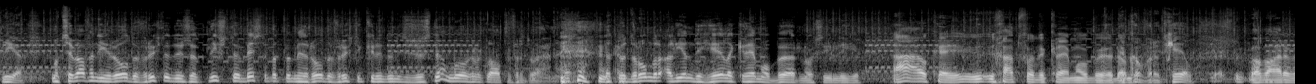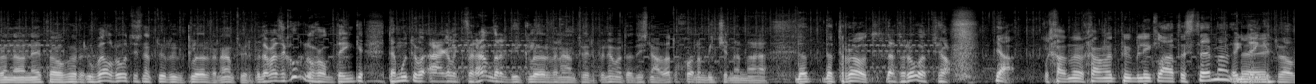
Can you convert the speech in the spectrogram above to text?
Ja, maar het zijn wel van die rode vruchten, dus het liefste het beste wat we met rode vruchten kunnen doen, is zo snel mogelijk laten verdwijnen. Hè? dat we eronder alleen de gele crème au beurre nog zien liggen. Ah, oké. U, u gaat voor de crème au beurre dan. Ik over het geel. Waar waren we nou net over? Hoewel rood is natuurlijk de kleur van Antwerpen. Daar was ik ook nog aan het denken. Dat moeten we eigenlijk veranderen, die kleur van Antwerpen. Hè? Want dat is nou toch wel een beetje een... eh, Dat, dat rood. dat rood, ja. Ja. Gaan we, gaan we het publiek laten stemmen? Ik Nee. denk het wel.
